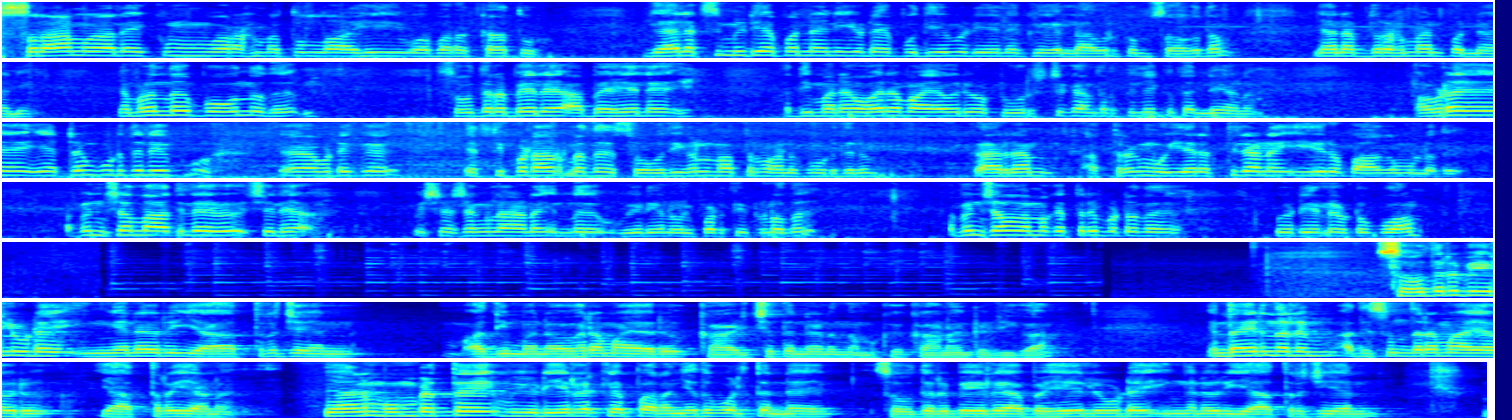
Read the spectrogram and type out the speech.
അസ്സാം അലൈക്കും വറഹമത്തല്ലാഹി വബർക്കാത്തു ഗാലക്സി മീഡിയ പൊന്നാനിയുടെ പുതിയ വീഡിയോയിലേക്ക് എല്ലാവർക്കും സ്വാഗതം. ഞാൻ അബ്ദുറഹ്മാൻ പൊന്നാനി. നമ്മളിന്ന് പോകുന്നത് സൗദി അറേബ്യയിലെ അബഹയിലെ അതിമനോഹരമായ ഒരു ടൂറിസ്റ്റ് കേന്ദ്രത്തിലേക്ക് തന്നെയാണ്. അവിടെ ഏറ്റവും കൂടുതൽ അവിടേക്ക് എത്തിപ്പെടാറുള്ളത് സൗദികൾ മാത്രമാണ് കൂടുതലും. കാരണം അത്രയും ഉയരത്തിലാണ് ഈ ഒരു ഭാഗമുള്ളത്. അപ്പോൾ ഇൻഷാല്ല അതിലെ ചില വിശേഷങ്ങളാണ് ഇന്ന് വീഡിയോയിൽ ഉൾപ്പെടുത്തിയിട്ടുള്ളത്. അപ്പോൾ ഇൻഷാല്ല നമുക്ക് എത്രയും പെട്ടെന്ന് വീഡിയോയിലോട്ട് പോകാം സൗദി ഇങ്ങനെ ഒരു യാത്ര ചെയ്യാൻ അതിമനോഹരമായ ഒരു കാഴ്ച തന്നെയാണ് നമുക്ക് കാണാൻ കഴിയുക. എന്തായിരുന്നാലും അതിസുന്ദരമായ ഒരു യാത്രയാണ്. ഞാൻ മുമ്പത്തെ വീഡിയോയിലൊക്കെ പറഞ്ഞതുപോലെ തന്നെ സൗദി അറേബ്യയിലെ അബഹയിലൂടെ ഇങ്ങനെ ഒരു യാത്ര ചെയ്യാൻ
